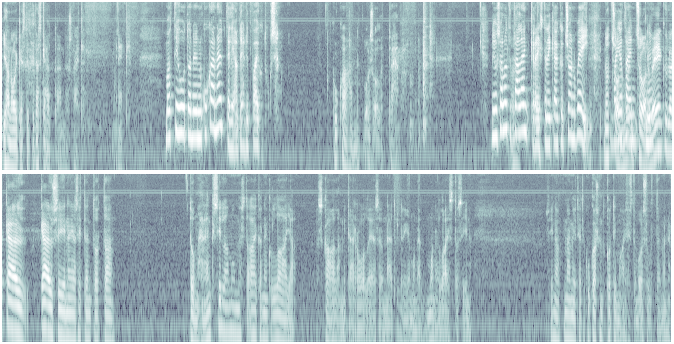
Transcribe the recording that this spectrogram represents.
ihan oikeasti pitäisi käyttää myös näitä enempi. Matti Huutonen, kuka näyttelijä on tehnyt vaikutuksen? Kukahan nyt voisi olla tähän? No jos aloitetaan länkkäreistä, niin käykö John Wayne? No John, jotain, John niin... Wayne kyllä käy, käy siinä ja sitten tota, Tom Hanksilla on mun mielestä aika niin kuin laaja skaala, mitä rooleja se on näytellyt ja monen, monenlaista siinä. Siinä mä mietin, että kuka nyt kotimaisesta voisi olla tämmöinen,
